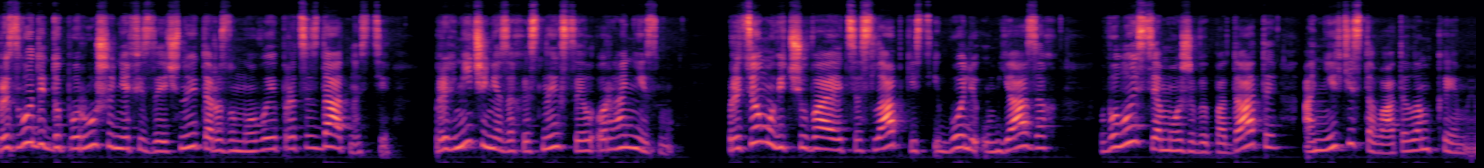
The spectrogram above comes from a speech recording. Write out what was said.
призводить до порушення фізичної та розумової працездатності, пригнічення захисних сил організму. При цьому відчувається слабкість і болі у м'язах, волосся може випадати, а нігті ставати ламкими.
